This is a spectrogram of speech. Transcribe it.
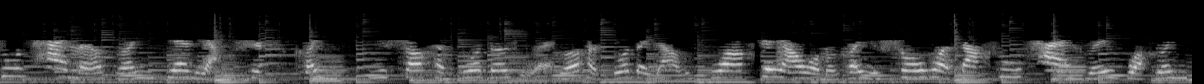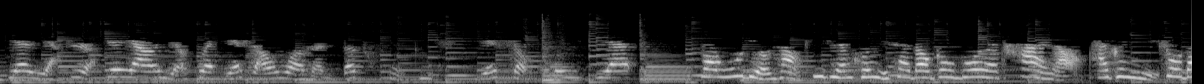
蔬菜们和一些粮食可以吸收很多的水和很多的阳光，这样我们可以收获到蔬菜、水果和一些粮食，这样也会节省我们的土地，节省空间。在屋顶上，梯田可以晒到更多的太阳，还可以受到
